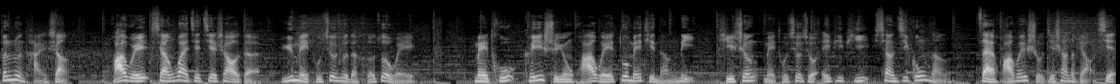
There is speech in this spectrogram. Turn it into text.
分论坛上，华为向外界介绍的与美图秀秀的合作为，美图可以使用华为多媒体能力提升美图秀秀 APP 相机功能在华为手机上的表现，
